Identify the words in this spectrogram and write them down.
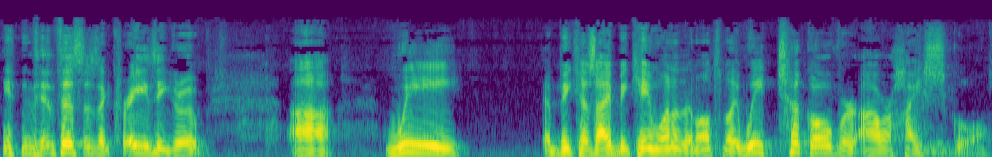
this is a crazy group. Uh, we, because I became one of them ultimately, we took over our high school.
